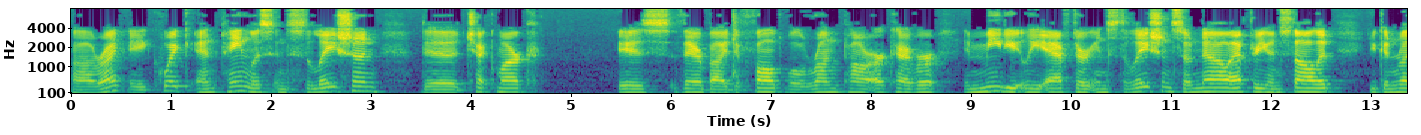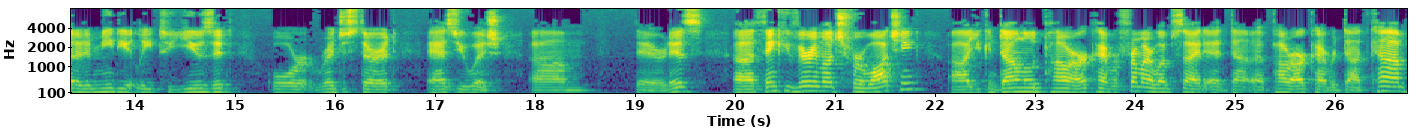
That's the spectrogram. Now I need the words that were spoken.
Alright, a quick and painless installation. The check mark is there by default. We'll run Power Archiver immediately after installation. So now after you install it, you can run it immediately to use it or register it as you wish. Um, there it is. Uh, thank you very much for watching. Uh, you can download Power Archiver from our website at uh, powerarchiver.com.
